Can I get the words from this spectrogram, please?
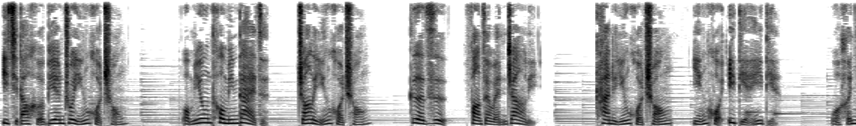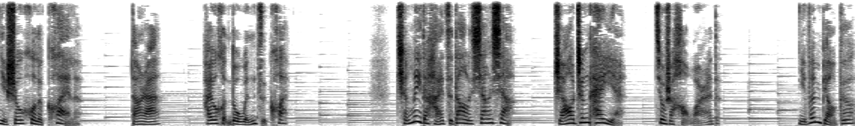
一起到河边捉萤火虫。我们用透明袋子装了萤火虫，各自放在蚊帐里，看着萤火虫萤火一点一点。我和你收获了快乐，当然，还有很多蚊子快。城里的孩子到了乡下，只要睁开眼就是好玩的。你问表哥，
